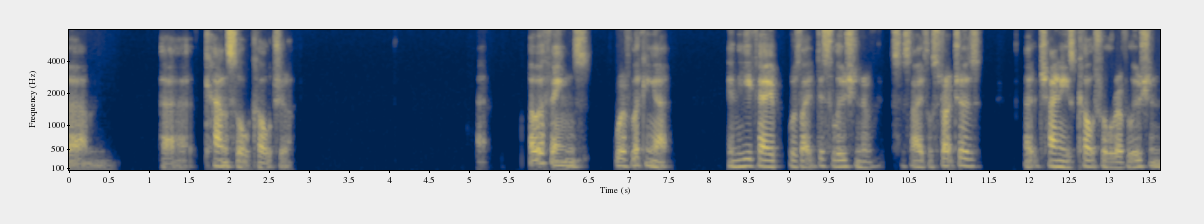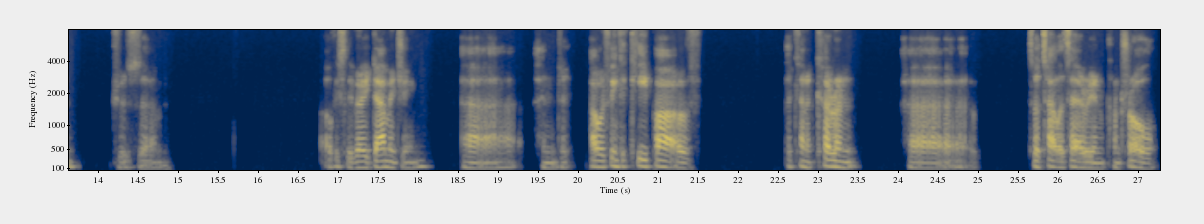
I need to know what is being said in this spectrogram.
um, uh, cancel culture. Uh, other things worth looking at in the UK was like dissolution of societal structures, like the Chinese Cultural Revolution, which was um, obviously very damaging uh, and I would think a key part of the kind of current uh, totalitarian control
